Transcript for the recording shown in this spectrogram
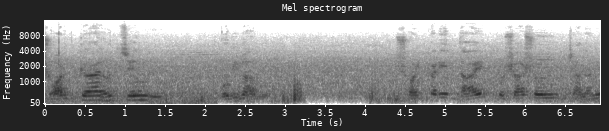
সরকার হচ্ছেন অভিভাবক। সরকারের দায় প্রশাসন চালানো,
